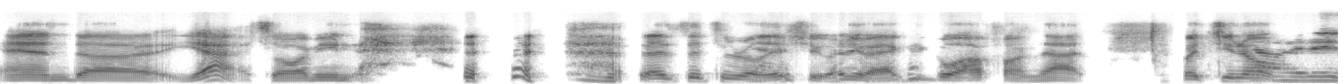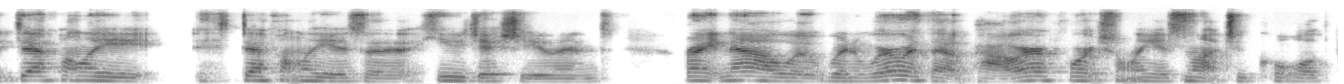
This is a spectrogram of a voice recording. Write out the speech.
and uh, yeah so i mean that's it's a real yeah. issue anyway i could go off on that but you know no, it definitely it definitely is a huge issue and right now when we're without power fortunately it's not too cold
